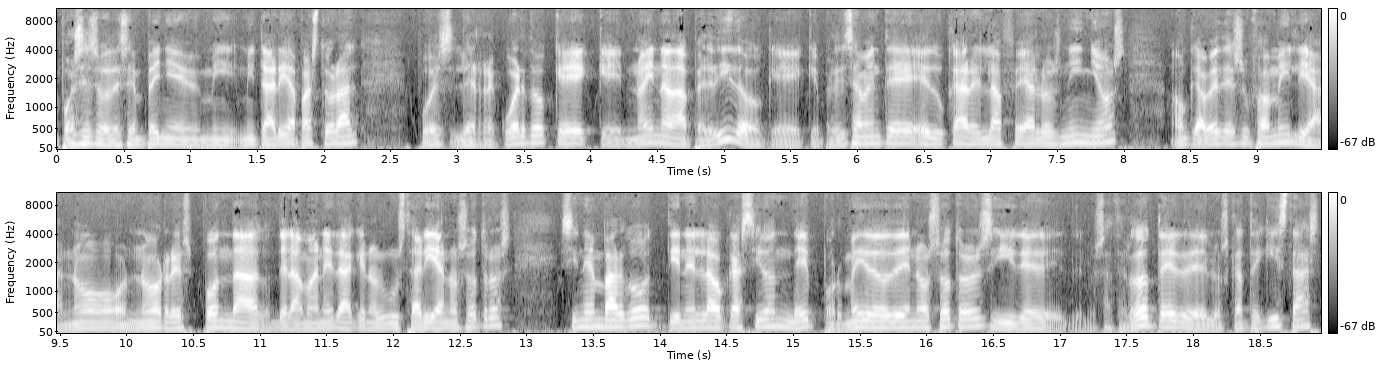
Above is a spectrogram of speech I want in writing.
pues eso desempeñe mi tarea pastoral, pues les recuerdo que, que, no hay nada perdido, que, que, precisamente educar en la fe a los niños aunque a veces su familia no, no responda de la manera que nos gustaría a nosotros, sin embargo, tienen la ocasión de, por medio de nosotros y de, los sacerdotes, de los catequistas,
